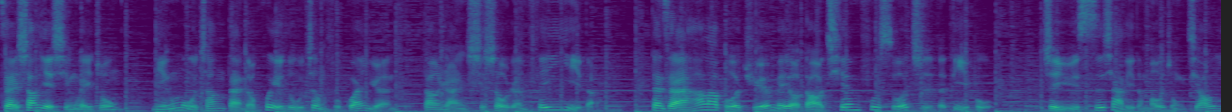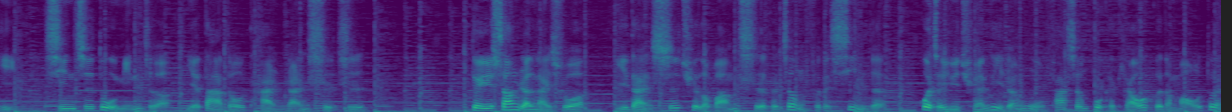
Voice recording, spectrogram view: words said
在商业行为中，明目张胆地贿赂政府官员，当然是受人非议的，但在阿拉伯绝没有到千夫所指的地步。至于私下里的某种交易，心知肚明者也大都坦然视之。对于商人来说，一旦失去了王室和政府的信任，或者与权力人物发生不可调和的矛盾，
